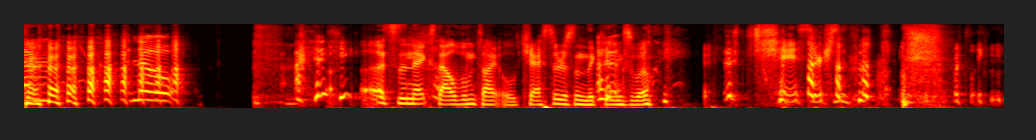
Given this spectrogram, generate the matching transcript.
Um, no, That's the next album title. Chessers and the King's Willie. Chessers and the Kings Willie.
